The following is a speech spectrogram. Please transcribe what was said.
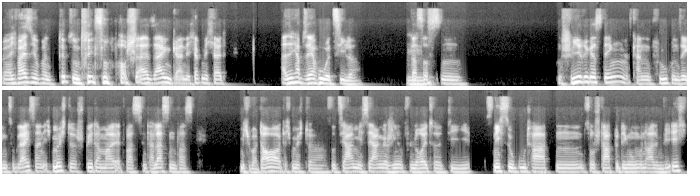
Ja, ich weiß nicht, ob man Tipps und Tricks so pauschal sagen kann. Ich habe mich halt, also ich habe sehr hohe Ziele. Das mhm. ist ein, ein schwieriges Ding, kann Fluch und Segen zugleich sein. Ich möchte später mal etwas hinterlassen, was mich überdauert. Ich möchte sozial mich sehr engagieren für Leute, die es nicht so gut hatten, so Startbedingungen und allem wie ich.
